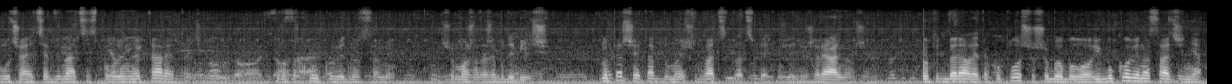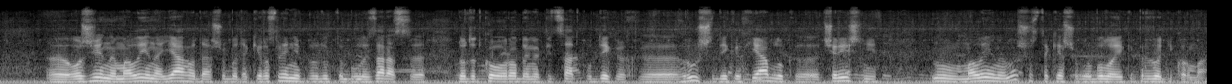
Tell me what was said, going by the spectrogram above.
виходить 12,5 гектари, так з розрахунку видно самі, що можна навіть буде більше. Ну, перший етап, думаю, що 20-25 медведів вже реально вже. Ми підбирали таку площу, щоб було і букові насадження, е, ожина, малина, ягода, щоб такі рослинні продукти були. Зараз е, додатково робимо підсадку диких е, груш, диких яблук, е, черешні, ну, малини, ну щось таке, щоб було, як і природні корма.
